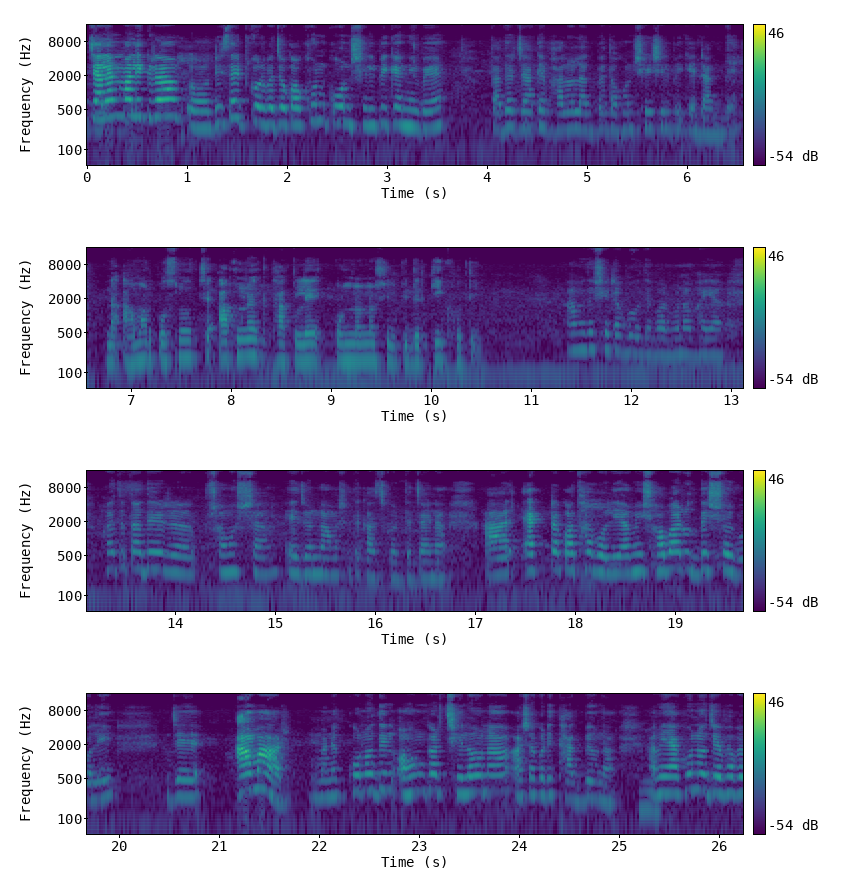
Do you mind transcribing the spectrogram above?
চ্যানেল মালিকরা ডিসাইড করবে যে কখন কোন শিল্পীকে নিবে তাদের যাকে ভালো লাগবে তখন সেই শিল্পীকে ডাকবে। না আমার প্রশ্ন হচ্ছে আপনার থাকলে অন্যান্য শিল্পীদের কি ক্ষতি? আমি তো সেটা বলতে পারব না ভাইয়া। হয়তো তাদের সমস্যা এই জন্য আমার সাথে কাজ করতে চায় না। আর একটা কথা বলি আমি সবার উদ্দেশ্যই বলি যে আমার মানে কোনো দিন অহংকার ছিল না আশা করি থাকবেও না। আমি এখনও যেভাবে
